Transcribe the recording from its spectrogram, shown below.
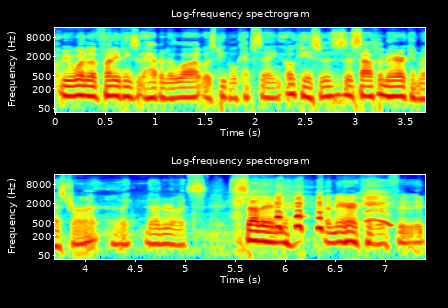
I mean, one of the funny things that happened a lot was people kept saying, "Okay, so this is a South American restaurant." Like, no, no, no, it's Southern American food.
